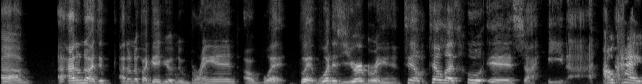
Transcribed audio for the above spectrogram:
um, I, I don't know. I did. I don't know if I gave you a new brand or what. But what is your brand? Tell tell us who is Shahidah. Okay,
